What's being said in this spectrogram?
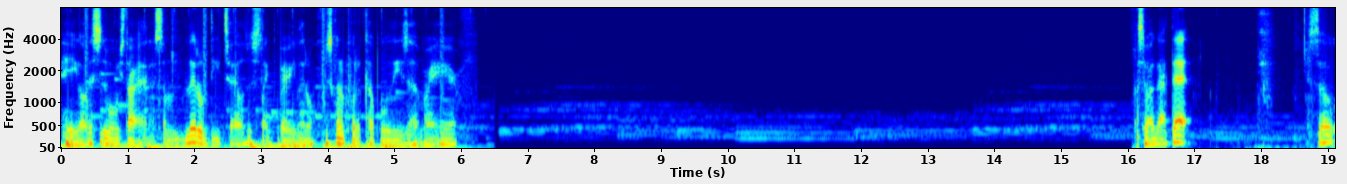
here you go. This is where we start adding some little details, just like very little. Just gonna put a couple of these up right here. So I got that. So,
